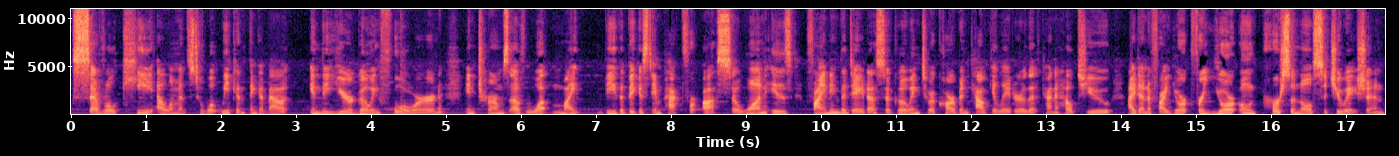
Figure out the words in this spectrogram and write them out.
several key elements to what we can think about in the year going forward in terms of what might be the biggest impact for us. So, one is finding the data. So, going to a carbon calculator that kind of helps you identify your, for your own personal situation,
